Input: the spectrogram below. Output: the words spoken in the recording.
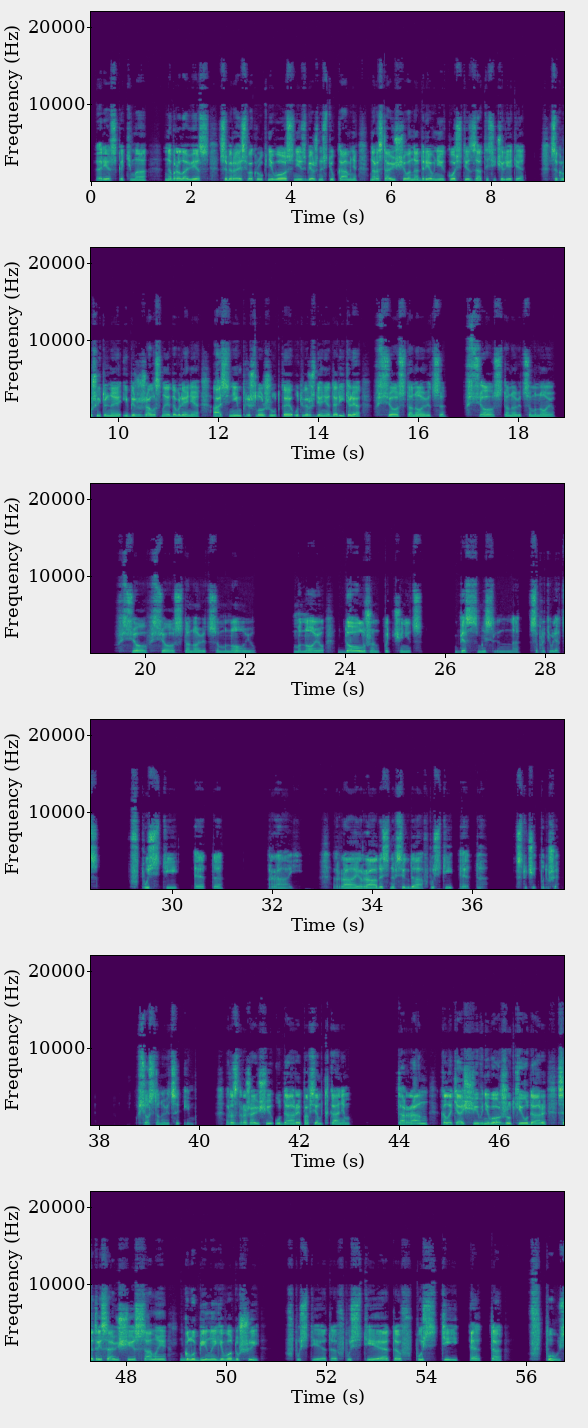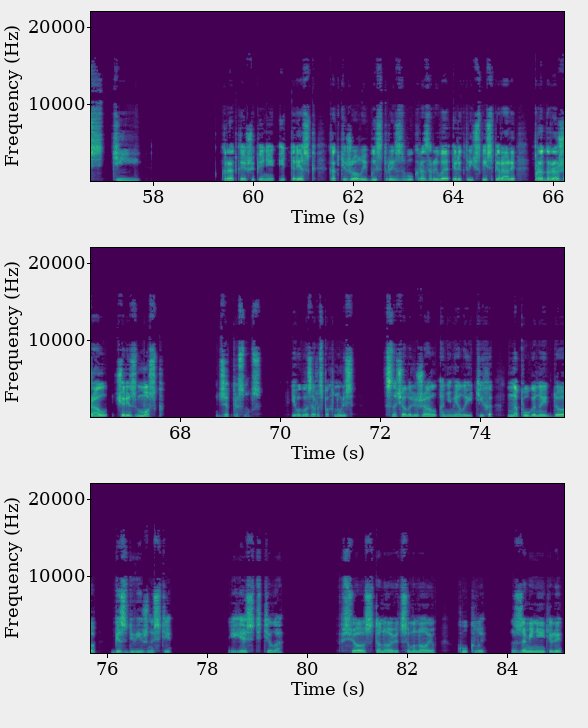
Резко тьма набрала вес, собираясь вокруг него с неизбежностью камня, нарастающего на древние кости за тысячелетия сокрушительное и безжалостное давление, а с ним пришло жуткое утверждение дарителя «все становится, все становится мною, все, все становится мною, мною должен подчиниться, бессмысленно сопротивляться. Впусти это. Рай, рай, радость навсегда, впусти это, стучит по душе все становится им. Раздражающие удары по всем тканям. Таран, колотящий в него, жуткие удары, сотрясающие самые глубины его души. Впусти это, впусти это, впусти это, впусти! Краткое шипение и треск, как тяжелый быстрый звук разрыва электрической спирали, продрожал через мозг. Джек проснулся. Его глаза распахнулись. Сначала лежал онемело и тихо, напуганный до бездвижности. Есть тела. Все становится мною. Куклы, заменители.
